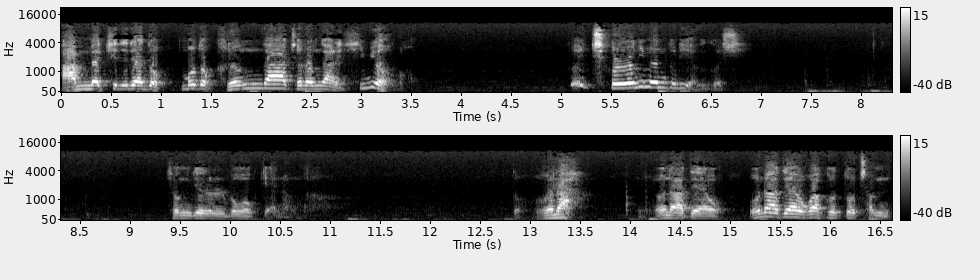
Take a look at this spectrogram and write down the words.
안 맥히더라도 모두 그런가 저런가 하는 힘이 없고. 그 천이면 그리요 그것이. 경제를 보고 깨는 거. 또 은하. 은하대오 은하대오가 그것도 참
